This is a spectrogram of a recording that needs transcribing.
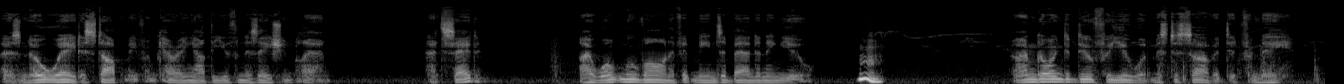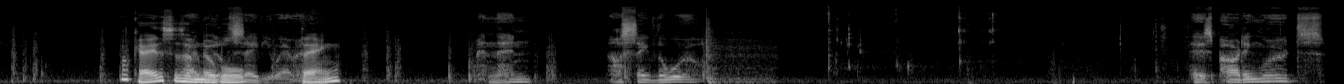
There's no way to stop me from carrying out the euthanization plan. That said, I won't move on if it means abandoning you. Hmm. I'm going to do for you what Mr. Ksaver did for me. Okay, this is a I noble save you, Eren. thing. And then, I'll save the world. His parting words?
